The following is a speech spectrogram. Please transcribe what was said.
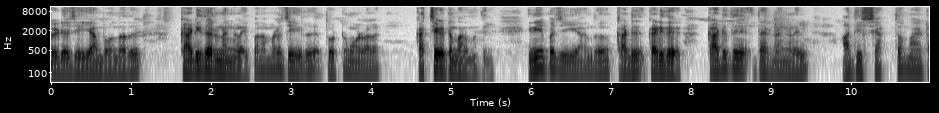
വീഡിയോ ചെയ്യാൻ പോകുന്നത് കടിതരണങ്ങളെ. ഇപ്പോൾ നമ്മൾ ചെയ്ത് തൊട്ടുമുള്ള കച്ചകെട്ട് മർമ്മത്തിൽ ഇനിയിപ്പോൾ ചെയ്യാവുന്നത് കടി കടിത കടിത തരണങ്ങളിൽ അതിശക്തമായിട്ട്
